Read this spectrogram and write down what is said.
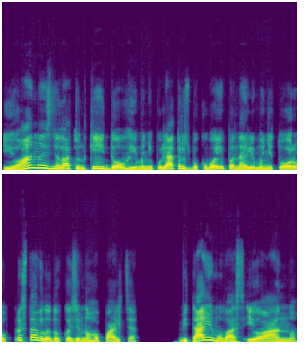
Іоанна зняла тонкий довгий маніпулятор з бокової панелі монітору, приставила до вказівного пальця. Вітаємо вас, Іоанно.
